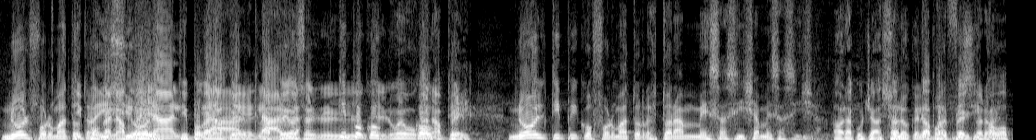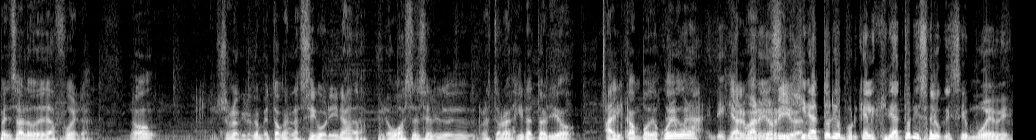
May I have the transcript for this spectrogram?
No el formato Tipo canapé, tradicional. tipo claro, canapé. El claro, tapeo la- es el- el- tipo el nuevo cóctel. canapé. No el típico formato restaurante, mesa, silla, mesa, silla. Ahora, escuchá, Eso está, es lo que está perfecto. ¿no? Vos pensalo desde afuera, ¿no? Yo no quiero que me toquen la Cibor ni nada, pero vos haces el restaurante giratorio al campo de juego Pero y al barrio de River. giratorio porque el giratorio es algo que se mueve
